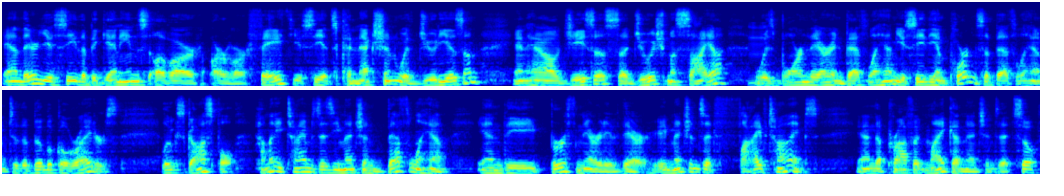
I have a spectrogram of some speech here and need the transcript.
And there you see the beginnings of our, our, our faith. You see its connection with Judaism and how Jesus, a Jewish Messiah, mm. was born there in Bethlehem. You see the importance of Bethlehem to the biblical writers. Luke's gospel, how many times does he mention Bethlehem in the birth narrative there? He mentions it five times. And the prophet Micah mentions it. So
